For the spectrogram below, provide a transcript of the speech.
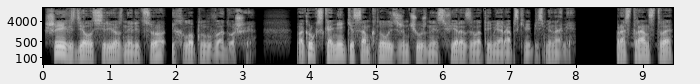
Шейх сделал серьезное лицо и хлопнул в ладоши. Вокруг скамейки сомкнулась жемчужная сфера с золотыми арабскими письменами. Пространство,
